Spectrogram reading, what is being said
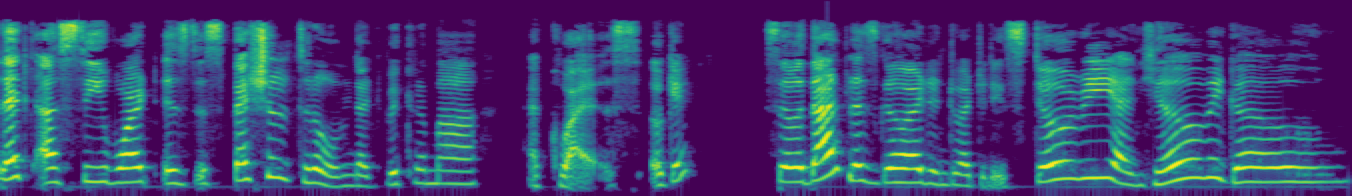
Let us see what is the special throne that Vikrama acquires. Okay? So with that, let's go ahead into our today's story and here we go.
